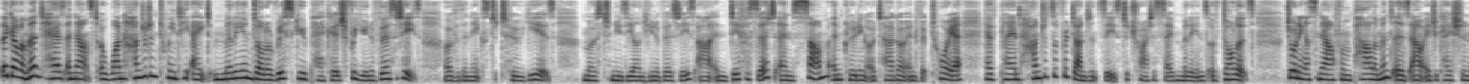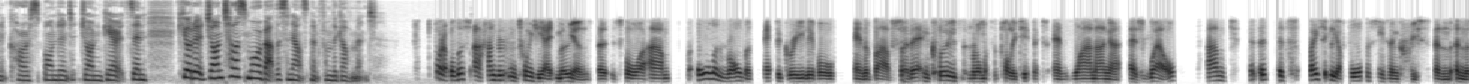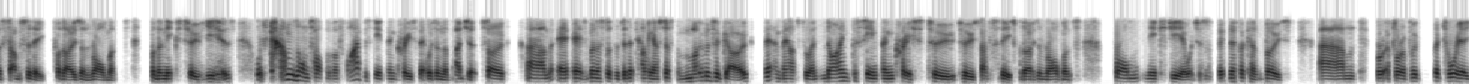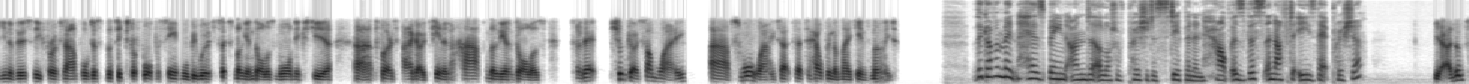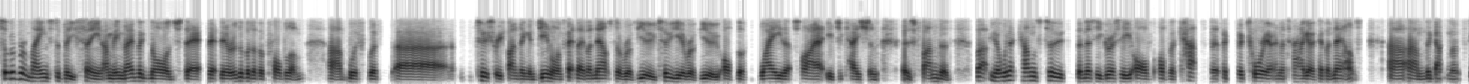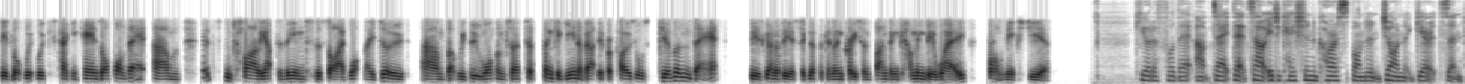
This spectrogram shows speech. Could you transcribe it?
The government has announced a $128 million rescue package for universities over the next two years. Most New Zealand universities are in deficit, and some, including Otago and Victoria, have planned hundreds of redundancies to try to save millions of dollars. Joining us now from Parliament is our education correspondent, John Gerritsen. Kia ora, John, tell us more about this announcement from the government. All right, well, this 128 million is for um, all enrolments at degree level and above. So that includes enrolments at polytechnics and Wananga as well. Um, it, it's basically a 4% increase in, in the subsidy for those enrolments for the next two years, which comes on top of a 5% increase that was in the budget. So, um, as ministers were just telling us just a moment ago, that amounts to a 9% increase to, to subsidies for those enrolments from next year, which is a significant boost. Um, for, for Victoria University, for example, just this extra 4% will be worth $6 million more next year. Uh, for Otago, $10.5 million. So that should go some way, uh, small way, to, to, to helping them make ends meet. The government has been under a lot of pressure to step in and help. Is this enough to ease that pressure? Yeah, and it sort of remains to be seen. I mean, they've acknowledged that, that there is a bit of a problem um, with with uh, tertiary funding in general. In fact, they've announced a review, two year review of the way that higher education is funded. But you know, when it comes to the nitty gritty of, of the cuts that Victoria and Otago have announced, uh, um, the government said, look, we're, we're, taking hands off on that. Um, it's entirely up to them to decide what they do. Um, but we do want them to, to think again about their proposals, given that there's going to be a significant increase in funding coming their way from next year. Kia for that update. That's our education correspondent, John Gerritsen.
